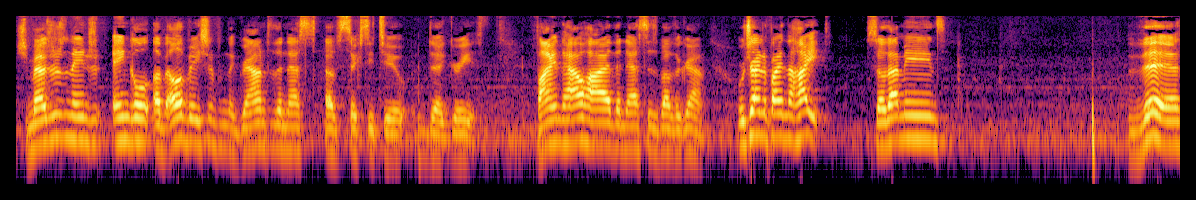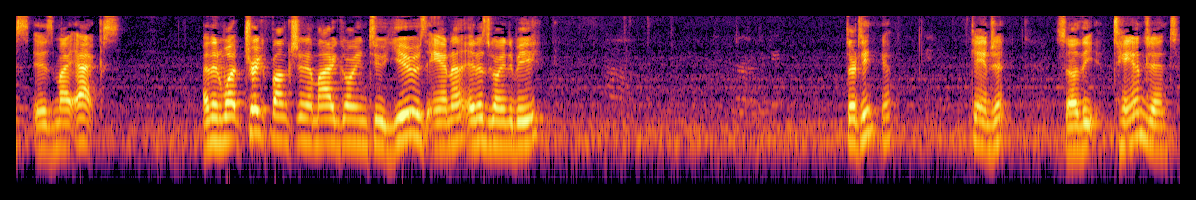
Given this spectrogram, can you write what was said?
She measures an ang- angle of elevation from the ground to the nest of 62 degrees. Find how high the nest is above the ground. We're trying to find the height. So that means this is my x. And then what trig function am I going to use, Anna? It is going to be 13, yeah. Tangent. So the tangent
